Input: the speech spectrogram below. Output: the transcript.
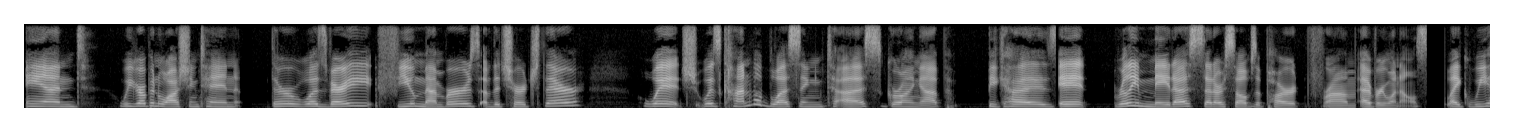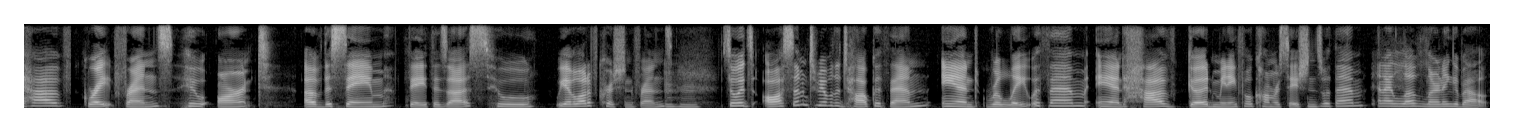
and we grew up in Washington. There was very few members of the church there, which was kind of a blessing to us growing up because it really made us set ourselves apart from everyone else. Like we have great friends who aren't of the same faith as us, who we have a lot of Christian friends. Mhm. So it's awesome to be able to talk with them and relate with them and have good, meaningful conversations with them, and I love learning about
